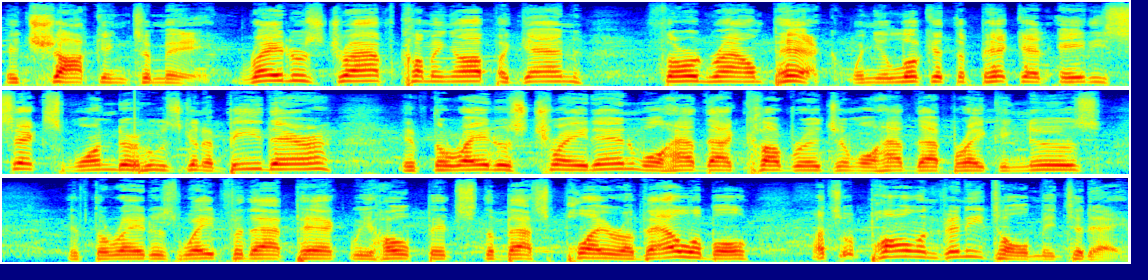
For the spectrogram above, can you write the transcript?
It's shocking to me. Raiders draft coming up again third round pick. When you look at the pick at 86, wonder who's going to be there. If the Raiders trade in, we'll have that coverage and we'll have that breaking news. If the Raiders wait for that pick, we hope it's the best player available. That's what Paul and Vinny told me today.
